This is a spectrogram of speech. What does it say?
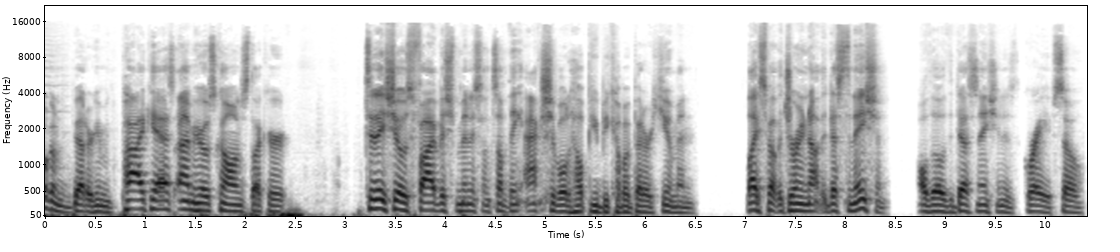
Welcome to Better Human Podcast. I'm your host, Colin Stuckert. Today's show is five ish minutes on something actionable to help you become a better human. Life's about the journey, not the destination, although the destination is the grave. So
